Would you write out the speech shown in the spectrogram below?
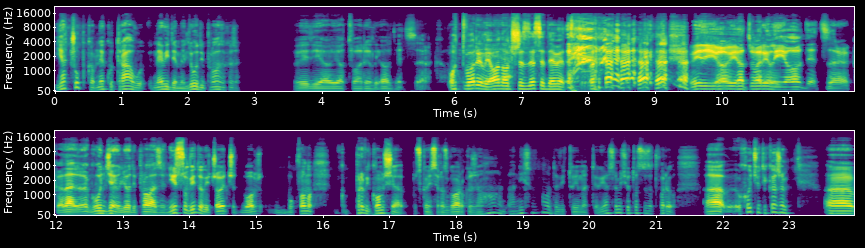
Ja čupkam neku travu, ne vide me ljudi, prolaze, kaže, vidi ovi otvorili ovde crkvu. Otvorili, a ona od 69. vidi ovi otvorili ovde crkvu. Da, gunđaju ljudi, prolaze. Nisu videli čoveče, bukvalno, prvi komšija s kojim se razgovarao kaže, aha, a nisam znao da vi tu imate. Ja sam mislio to se zatvorilo. A, hoću ti kažem, a,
